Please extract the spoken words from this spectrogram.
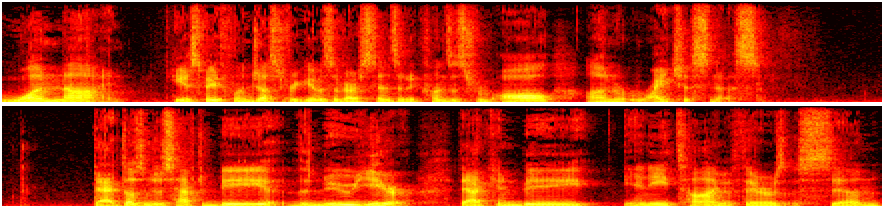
1 9. He is faithful and just to forgive us of our sins and to cleanse us from all unrighteousness. That doesn't just have to be the new year. That can be any time if there's a sin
